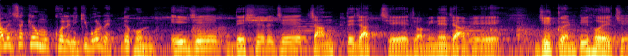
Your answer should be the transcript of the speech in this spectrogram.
অমিত শাহ কেউ মুখ খোলেনি কি বলবেন? দেখুন এই যে দেশের যে চাঁদতে যাচ্ছে, জমিনে যাবে জি টোয়েন্টি হয়েছে,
